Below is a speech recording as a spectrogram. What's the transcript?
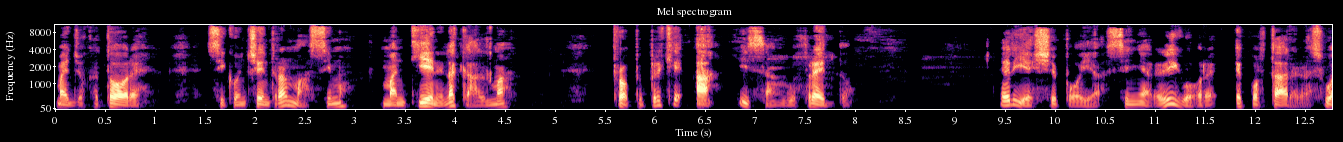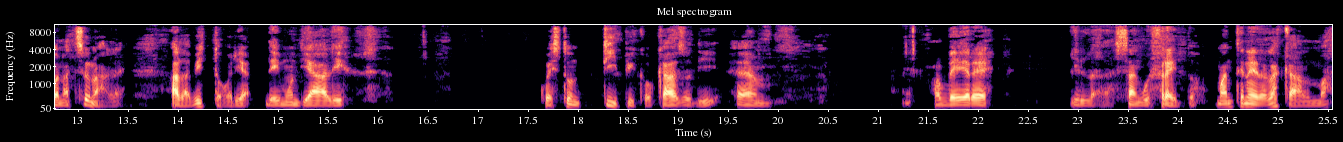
ma il giocatore si concentra al massimo, mantiene la calma proprio perché ha il sangue freddo e riesce poi a segnare rigore e portare la sua nazionale alla vittoria dei mondiali. Questo è un tipico caso di um, avere il sangue freddo, mantenere la calma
